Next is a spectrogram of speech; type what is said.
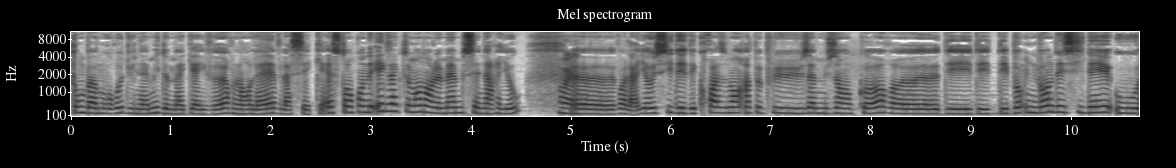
tombe amoureux d'une amie de MacGyver, l'enlève, la séquestre. Donc on est exactement dans le même scénario. Ouais. Euh, voilà, il y a aussi des, des croisements un peu plus amusants encore, euh, des, des, une bande dessinée où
